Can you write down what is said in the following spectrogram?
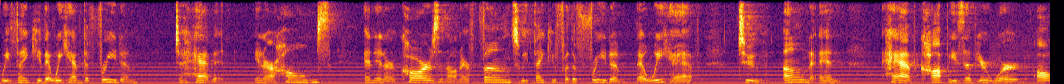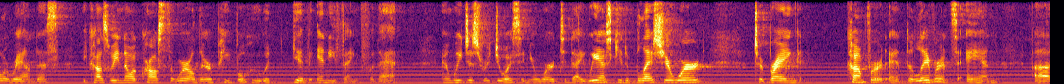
We thank you that we have the freedom to have it in our homes and in our cars and on our phones. We thank you for the freedom that we have to own and have copies of your word all around us because we know across the world there are people who would give anything for that. And we just rejoice in your word today. We ask you to bless your word, to bring comfort and deliverance and uh,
